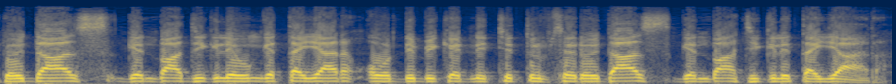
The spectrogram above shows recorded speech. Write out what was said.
रोहिदास गेंदबाजी के लिए होंगे तैयार और दी विकेट निश्चित रूप से रोहिदास गेंदबाजी के लिए तैयार।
